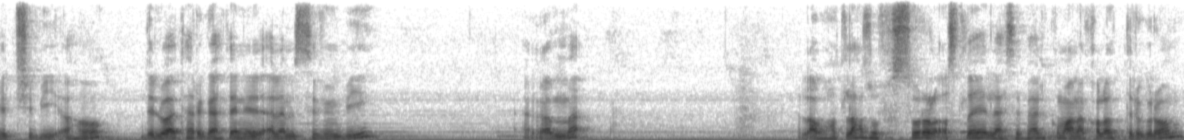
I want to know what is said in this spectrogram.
HB أهو. دلوقتي هرجع تاني للقلم ال seven B أغمق. لو هتلاحظوا في الصورة الأصلية اللي هسيبها لكم على قناة تليجرام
